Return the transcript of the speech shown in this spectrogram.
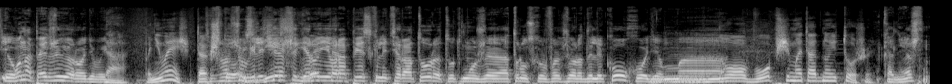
И он опять же юродивый. Да, понимаешь? Так ну, что в общем, величайший герой этом... европейской литературы, тут мы уже от русского фольклора далеко уходим. А Но, в общем, это одно и то же. Конечно.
